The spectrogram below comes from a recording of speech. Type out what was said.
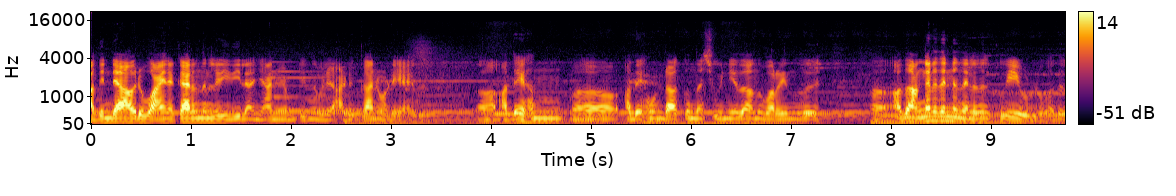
അതിന്റെ ആ ഒരു വായനക്കാരൻ എന്നുള്ള രീതിയിലാണ് ഞാനും എം ടി തമ്മിൽ അടുക്കാനോടെയായത്. അദ്ദേഹം അദ്ദേഹം ഉണ്ടാക്കുന്ന ശൂന്യത എന്ന് പറയുന്നത് അത് അങ്ങനെ തന്നെ നിലനിൽക്കുകയുള്ളൂ. അത്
